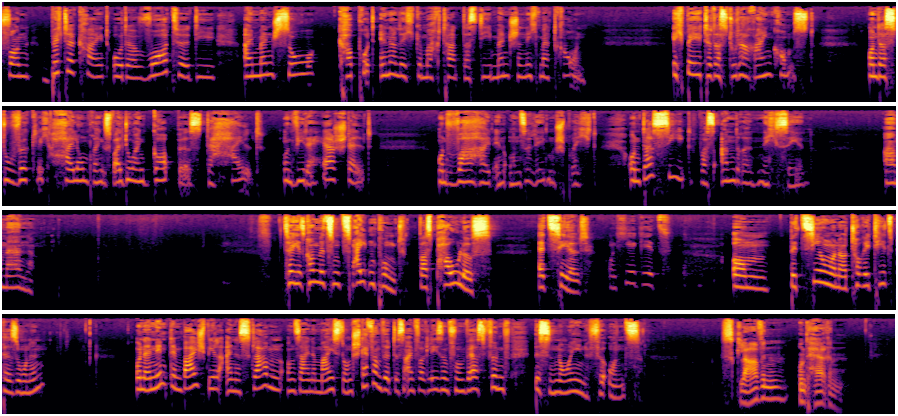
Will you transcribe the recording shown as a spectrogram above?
von Bitterkeit oder Worte, die ein Mensch so kaputt innerlich gemacht hat, dass die Menschen nicht mehr trauen. Ich bete, dass du da reinkommst und dass du wirklich Heilung bringst, weil du ein Gott bist, der heilt und wiederherstellt und Wahrheit in unser Leben spricht und das sieht, was andere nicht sehen. Amen. So, jetzt kommen wir zum zweiten Punkt, was Paulus erzählt. Und hier geht es um Beziehungen Autoritätspersonen. Und er nimmt dem Beispiel eines Sklaven und seine Meister. Und Stefan wird es einfach lesen von Vers 5 bis 9 für uns. Sklaven und Herren.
